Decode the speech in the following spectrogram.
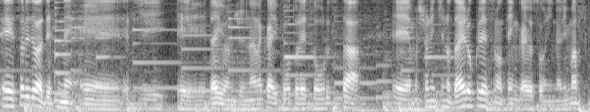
えー、それではですね、えー、SG、えー、第47回ボートレースオールスター、えーま、初日の第6レースの展開予想になります。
